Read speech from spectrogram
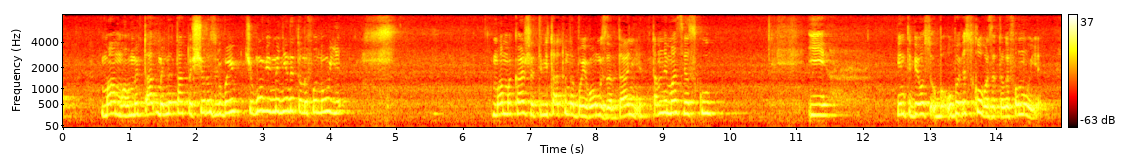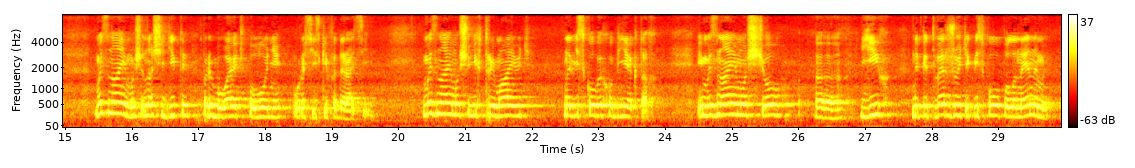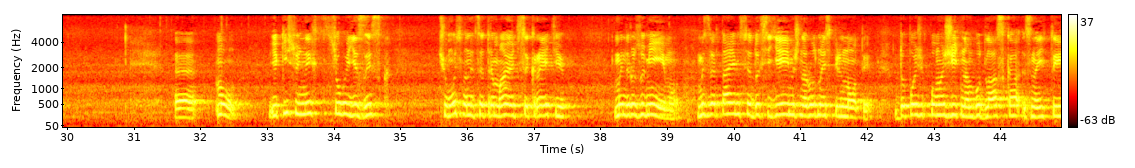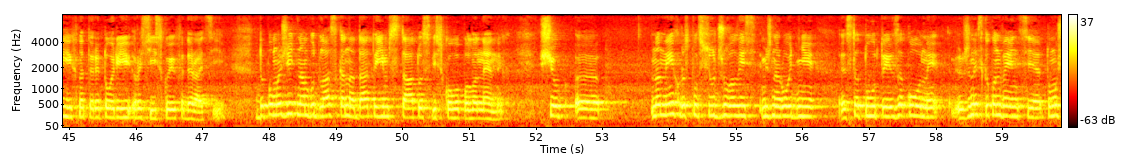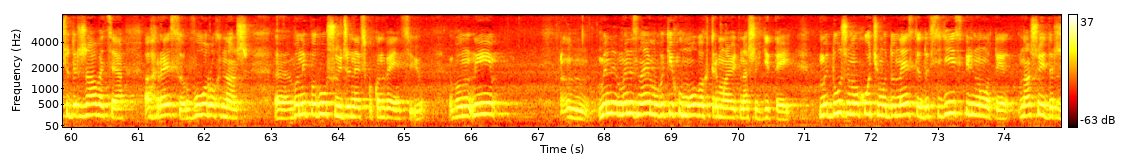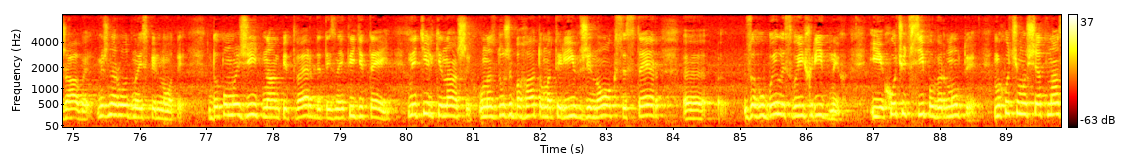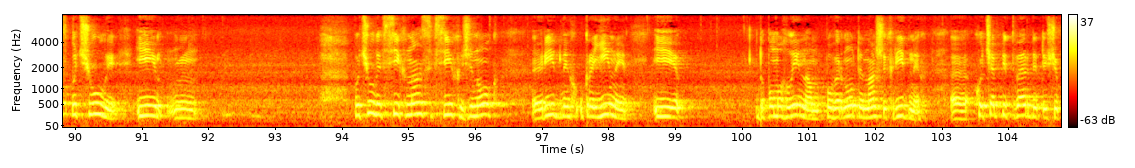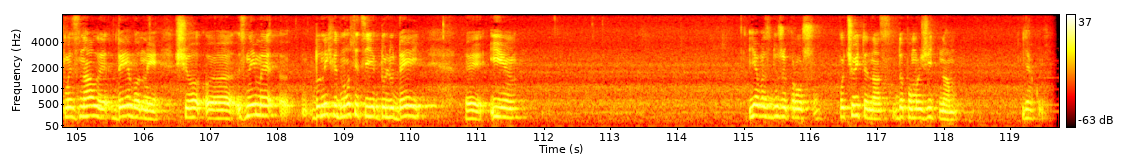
мамо, а мене тато що розлюбив? Чому він мені не телефонує? Мама каже, твій тато на бойовому завданні, там нема зв'язку. І він тобі обов'язково зателефонує. Ми знаємо, що наші діти перебувають в полоні у Російській Федерації. Ми знаємо, що їх тримають на військових об'єктах. І ми знаємо, що е, їх не підтверджують як військовополоненими. Е, ну, якийсь у них з цього є зиск. Чомусь вони це тримають в секреті. Ми не розуміємо. Ми звертаємося до всієї міжнародної спільноти. Допоможіть нам, будь ласка, знайти їх на території Російської Федерації. Допоможіть нам, будь ласка, надати їм статус військовополонених, щоб е, на них розповсюджувались міжнародні е, статути, закони, Женевська конвенція, тому що держава ця агресор, ворог наш, е, вони порушують Женевську конвенцію. Вони ми не, ми не знаємо, в яких умовах тримають наших дітей. Ми дуже ми хочемо донести до всієї спільноти нашої держави, міжнародної спільноти. Допоможіть нам підтвердити і знайти дітей, не тільки наших. У нас дуже багато матерів, жінок, сестер. Е, Загубили своїх рідних і хочуть всі повернути. Ми хочемо, щоб нас почули і почули всіх нас, всіх жінок, рідних України і допомогли нам повернути наших рідних, е, хоча б підтвердити, щоб ми знали, де вони, що е, з ними е, до них відносяться як до людей. І я вас дуже прошу, почуйте нас, допоможіть нам. Дякую.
